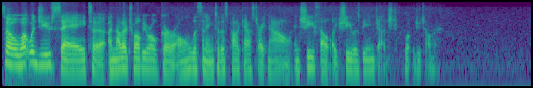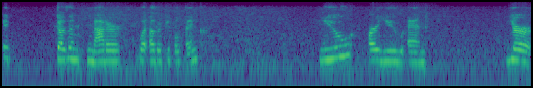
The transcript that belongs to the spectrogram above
so, what would you say to another 12 year old girl listening to this podcast right now and she felt like she was being judged? What would you tell her? It doesn't matter what other people think. You are you, and you're.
